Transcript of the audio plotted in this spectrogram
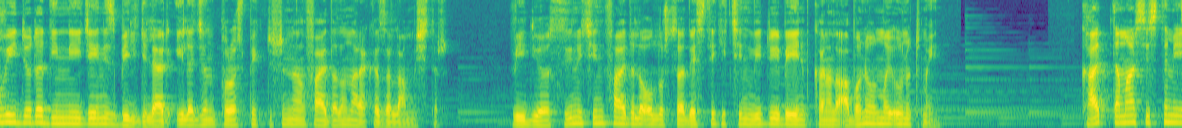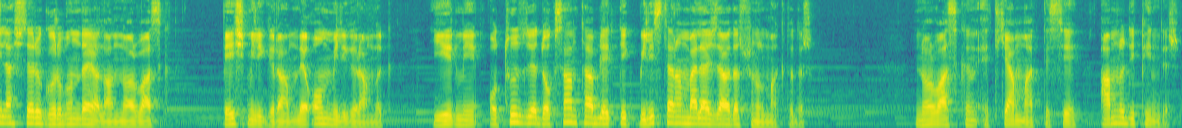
Bu videoda dinleyeceğiniz bilgiler ilacın prospektüsünden faydalanarak hazırlanmıştır. Video sizin için faydalı olursa destek için videoyu beğenip kanala abone olmayı unutmayın. Kalp damar sistemi ilaçları grubunda yer alan Norvask, 5 mg ve 10 mg'lık 20, 30 ve 90 tabletlik blister ambalajlarda sunulmaktadır. Norvask'ın etken maddesi amlodipindir.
